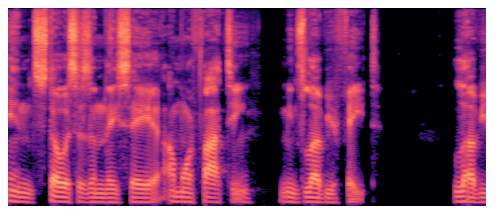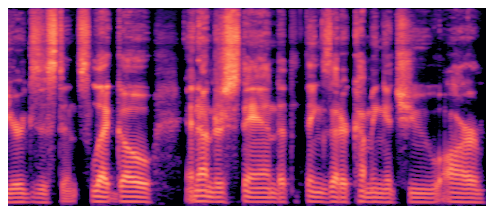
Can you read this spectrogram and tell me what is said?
in Stoicism, they say amor fati, means love your fate, love your existence, let go and understand that the things that are coming at you are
